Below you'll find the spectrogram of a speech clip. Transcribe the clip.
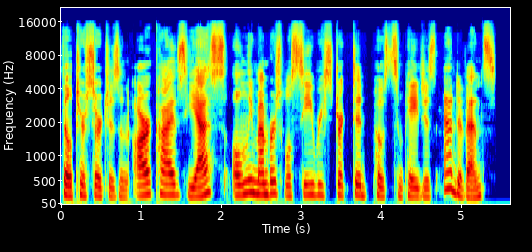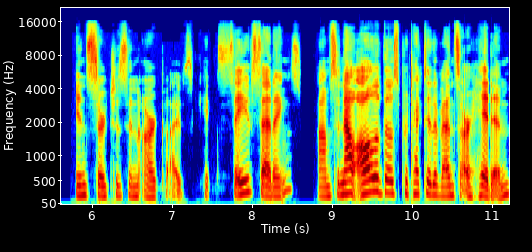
filter searches and archives. Yes, only members will see restricted posts and pages and events in searches and archives. Click save settings. Um, so now all of those protected events are hidden.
